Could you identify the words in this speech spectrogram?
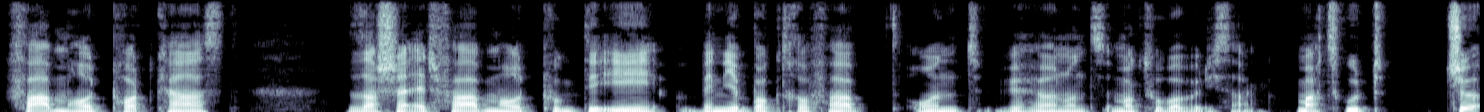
Farbenhaut Podcast, sascha.farbenhaut.de, wenn ihr Bock drauf habt. Und wir hören uns im Oktober, würde ich sagen. Macht's gut. Tschö.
